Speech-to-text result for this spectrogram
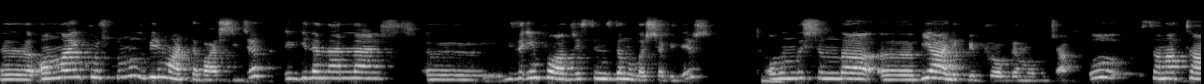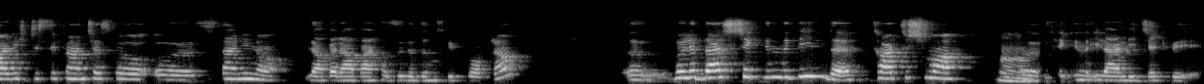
Ee, online kursumuz 1 Mart'ta başlayacak. İlgilenenler e, bize info adresimizden ulaşabilir. Onun dışında e, bir aylık bir program olacak. Bu sanat tarihçisi Francesco e, Cisternino ile beraber hazırladığımız bir program. E, böyle ders şeklinde değil de tartışma hmm. e, şeklinde ilerleyecek bir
